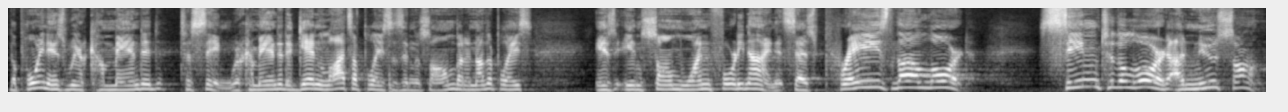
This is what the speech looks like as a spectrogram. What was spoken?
The point is, we're commanded to sing. We're commanded again, lots of places in the psalm, but another place is in Psalm 149. It says, Praise the Lord. Sing to the Lord a new song,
